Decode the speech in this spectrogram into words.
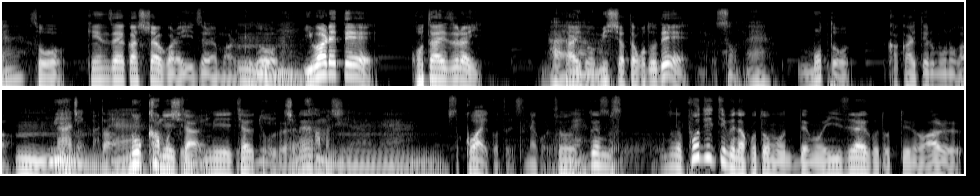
ね。そう顕在化しちゃうから言いづらいもあるけどうん。言われて答えづらい態度を見せちゃったことでそうね。もっと抱えてるものがうん。見えちゃったのかもしれない。見えちゃう見えちゃうってことだよね。かもしれないね。うん。ちょっと怖いことですね、これはね。でも、そのポジティブなことも、でも言いづらいことっていうのはある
